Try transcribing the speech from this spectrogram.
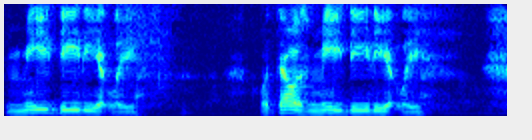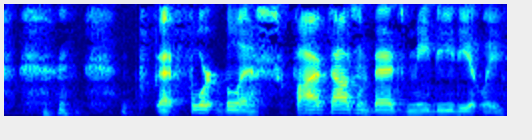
immediately. What that was me immediately at Fort Bliss, 5,000 beds Me, immediately.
